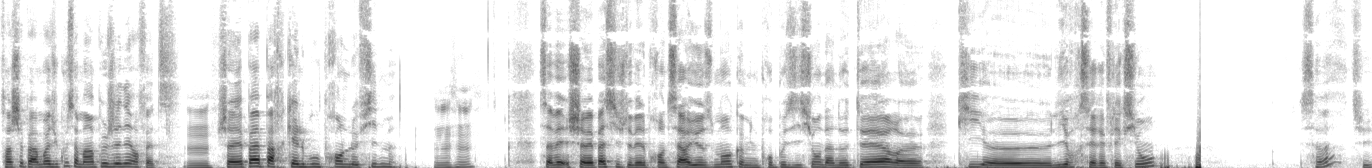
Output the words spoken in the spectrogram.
Enfin, je sais pas, moi, du coup, ça m'a un peu gêné en fait. Hmm. Je savais pas par quel bout prendre le film. Mhm. Je savais, je savais pas si je devais le prendre sérieusement comme une proposition d'un auteur euh, qui euh, livre ses réflexions. Ça va? Tu.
